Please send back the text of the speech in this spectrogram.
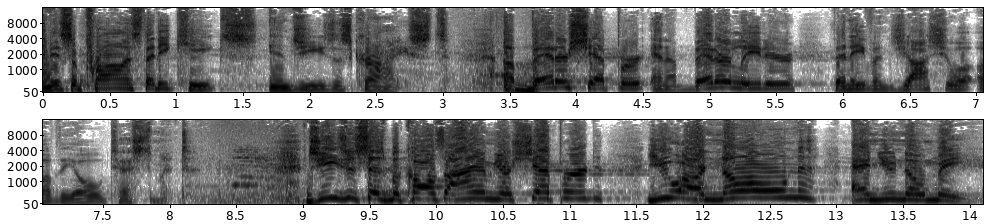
And it's a promise that he keeps in Jesus Christ. A better shepherd and a better leader than even Joshua of the Old Testament. Jesus says, Because I am your shepherd, you are known and you know me.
